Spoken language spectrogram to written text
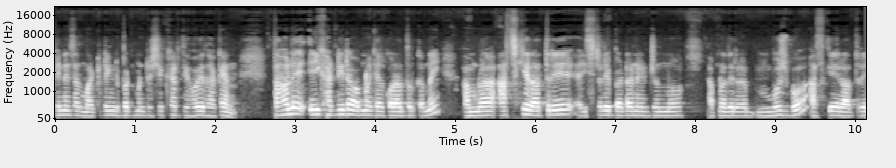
ফিনান্স আর মার্কেটিং ডিপার্টমেন্টের শিক্ষার্থী হয়ে থাকেন, তাহলে এই খাটনিটাও আপনাকে আর করার দরকার নাই। আমরা আজকে রাত্রে স্টাডি প্যাটার্নের জন্য আপনাদের বসবো আজকে রাত্রে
